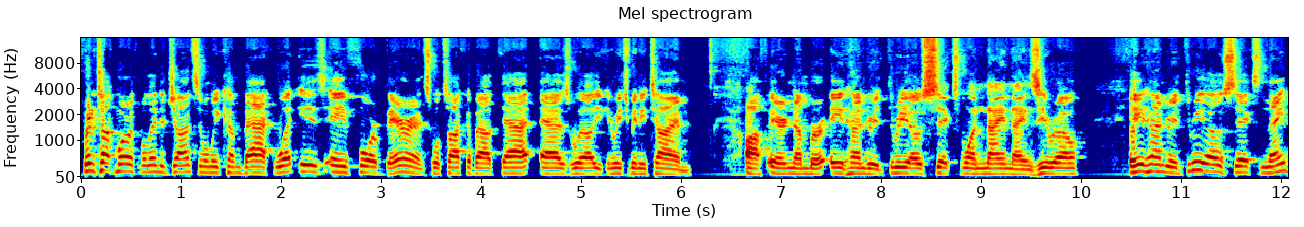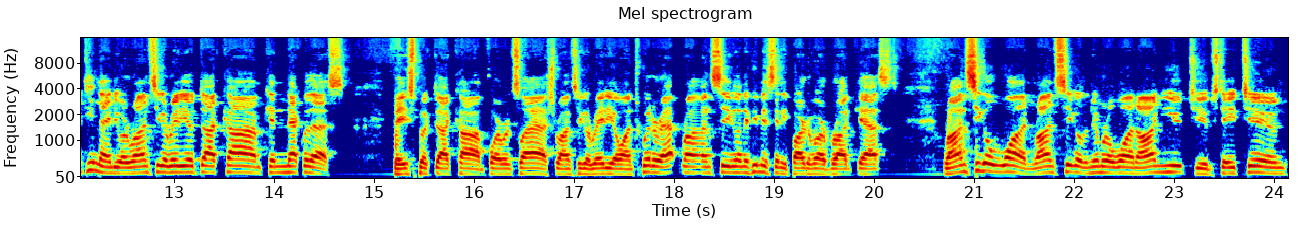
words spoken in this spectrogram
We're going to talk more with Melinda Johnson when we come back. What is a forbearance? We'll talk about that as well. You can reach me anytime. Off air number 800 306 1990. 800 306 1990 or. Connect with us. Facebook.com forward slash Ron Siegel Radio on Twitter at Ron Siegel. And if you miss any part of our broadcast, Ron Siegel 1, Ron Siegel, the numeral 1 on YouTube. Stay tuned.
